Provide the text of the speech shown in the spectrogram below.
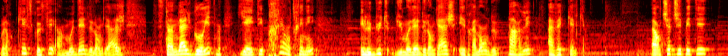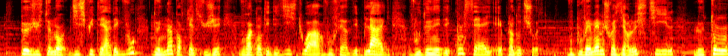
Alors qu'est-ce que c'est un modèle de langage? C'est un algorithme qui a été pré-entraîné et le but du modèle de langage est vraiment de parler avec quelqu'un. Alors ChatGPT peut justement discuter avec vous de n'importe quel sujet, vous raconter des histoires, vous faire des blagues, vous donner des conseils et plein d'autres choses. Vous pouvez même choisir le style, le ton,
